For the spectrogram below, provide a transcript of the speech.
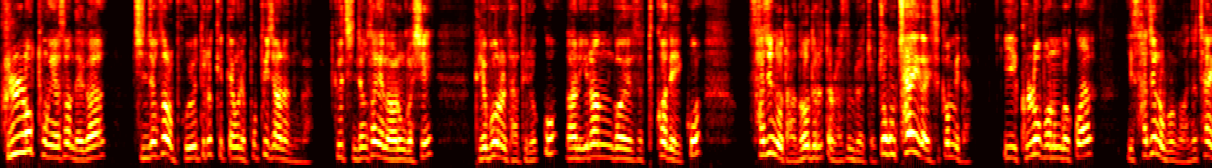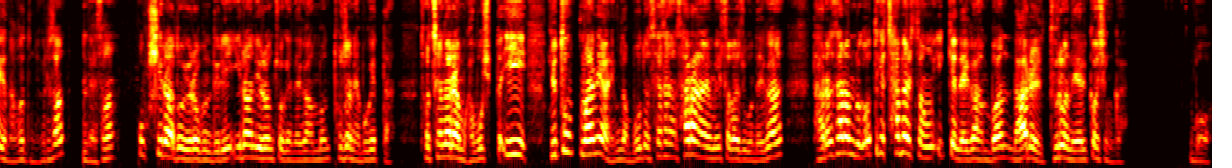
글로 통해서 내가 진정성을 보여드렸기 때문에 뽑히지 않았는가 그 진정성이 나오는 것이 대본을 다 드렸고 나는 이런 거에서 특화돼 있고 사진도 다 넣어드렸다고 말씀드렸죠. 조금 차이가 있을 겁니다. 이 글로 보는 것과 이 사진으로 보는 거 완전 차이가 나거든요. 그래서 그래서 혹시라도 여러분들이 이런 이런 쪽에 내가 한번 도전해 보겠다. 저 채널에 한번 가보고 싶다. 이 유튜브만이 아닙니다. 모든 세상 살아남에 있어가지고 내가 다른 사람들과 어떻게 차별성 있게 내가 한번 나를 드러낼 것인가. 뭐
